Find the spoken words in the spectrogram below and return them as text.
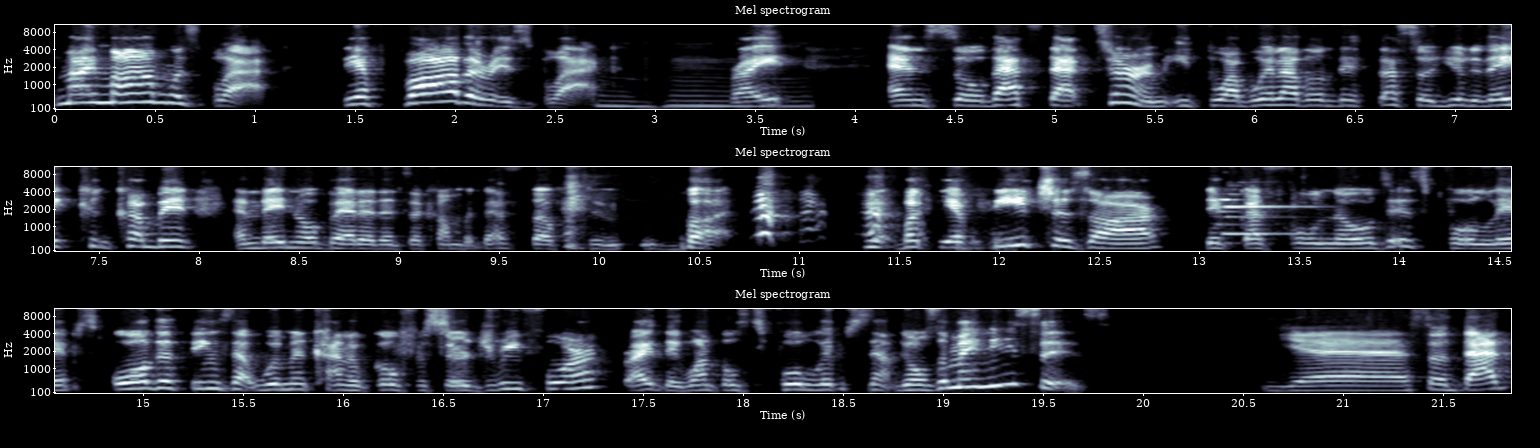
My mom was black. Their father is black, mm-hmm. right? And so that's that term, y tu abuela donde está. So, you know, they can come in and they know better than to come with that stuff. To, me. but, but their features are they've got full noses, full lips, all the things that women kind of go for surgery for, right? They want those full lips. Now, those are my nieces. Yeah. So that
